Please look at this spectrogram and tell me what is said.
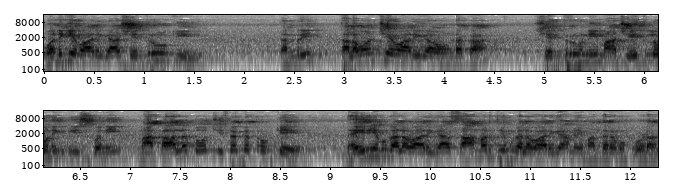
వణికే వారిగా శత్రువుకి తండ్రి తల వంచే వారిగా ఉండక శత్రువుని మా చేతిలోనికి తీసుకొని మా కాళ్ళతో చితక త్రొక్కే ధైర్యం గలవారిగా సామర్థ్యం గలవారిగా మేమందరము కూడా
